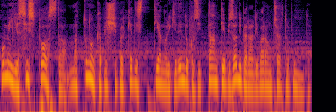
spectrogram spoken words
o meglio si sposta, ma tu non capisci perché ti stiano richiedendo così tanti episodi per arrivare a un certo punto.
